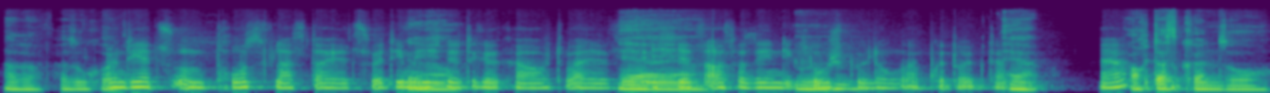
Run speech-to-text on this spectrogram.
Also versuche. Und jetzt ein Trostpflaster, jetzt wird die Genau. Milchnitte gekauft, weil Ja, ich ja. jetzt aus Versehen die Mhm. Klospülung abgedrückt habe. ja. Ja? Auch das können so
